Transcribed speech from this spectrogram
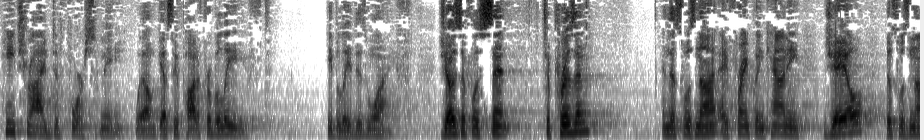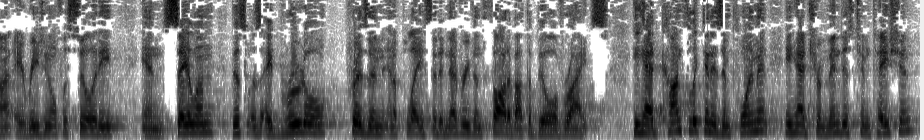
he tried to force me. Well, guess who Potiphar believed? He believed his wife. Joseph was sent to prison, and this was not a Franklin County jail. This was not a regional facility in Salem. This was a brutal prison in a place that had never even thought about the Bill of Rights. He had conflict in his employment. He had tremendous temptation.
